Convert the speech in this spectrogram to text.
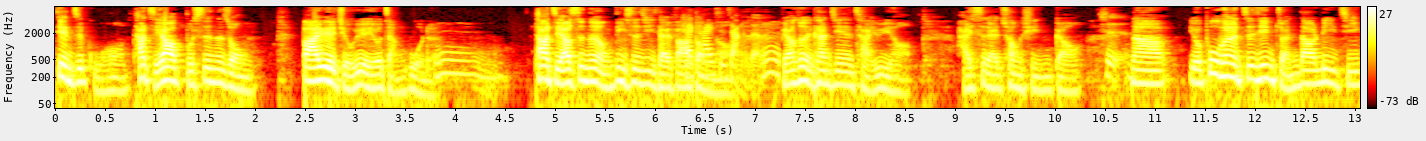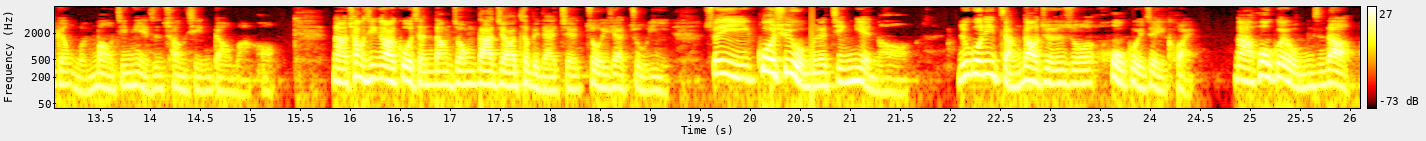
电子股哦，它只要不是那种八月九月有涨过的，嗯，它只要是那种第四季才发动的，开始涨的，嗯，比方说你看今天的采钰哦，还是来创新高，是。那有部分的资金转到利基跟文茂，今天也是创新高嘛，哦。那创新高的过程当中，大家就要特别来做一下注意。所以过去我们的经验哦，如果你涨到就是说货柜这一块，那货柜我们知道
